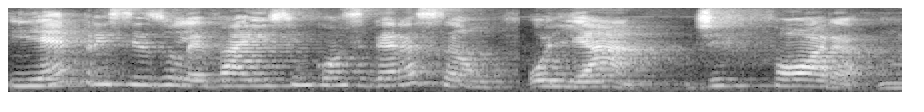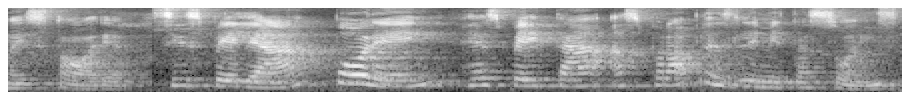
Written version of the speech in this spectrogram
E é preciso levar isso em consideração, olhar de fora uma história, se espelhar, porém respeitar as próprias limitações.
